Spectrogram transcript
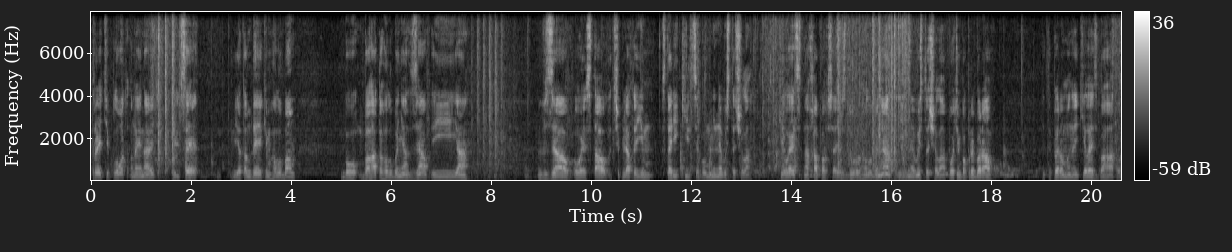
третій плод, у неї навіть кільце, я там деяким голубам, бо багато голубенят взяв, і я взяв, ой, став чіпляти їм старі кільця, бо мені не вистачило кілець, нахапався я з дуру голубенят і не вистачило, а потім поприбирав. І тепер у мене і кілець багато.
